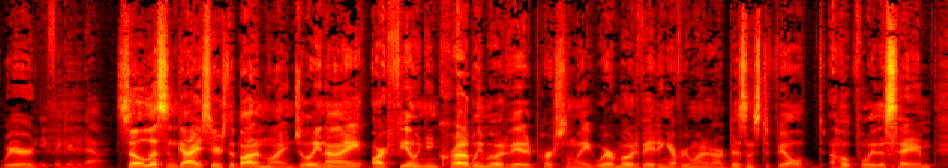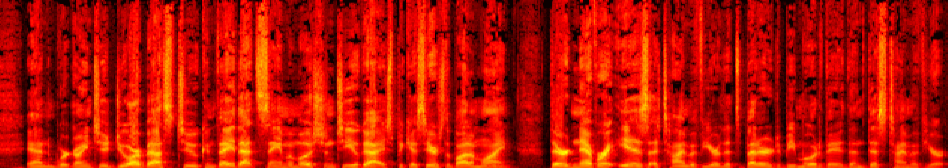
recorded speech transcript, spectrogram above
Weird. You figured it out. So, listen, guys, here's the bottom line. Julie and I are feeling incredibly motivated personally. We're motivating everyone in our business to feel hopefully the same. And we're going to do our best to convey that same emotion to you guys because here's the bottom line there never is a time of year that's better to be motivated than this time of year.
